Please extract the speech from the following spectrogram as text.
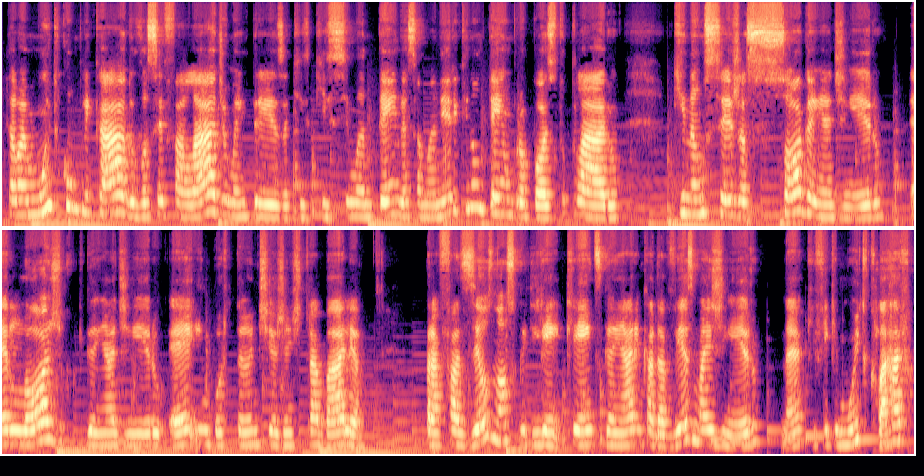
Então, é muito complicado você falar de uma empresa que, que se mantém dessa maneira e que não tem um propósito claro, que não seja só ganhar dinheiro. É lógico que ganhar dinheiro é importante e a gente trabalha para fazer os nossos clientes ganharem cada vez mais dinheiro, né? Que fique muito claro.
